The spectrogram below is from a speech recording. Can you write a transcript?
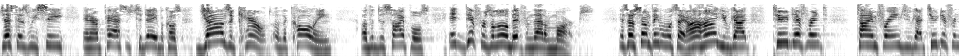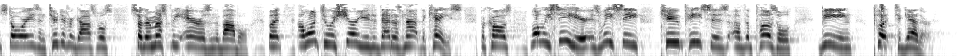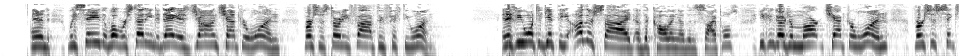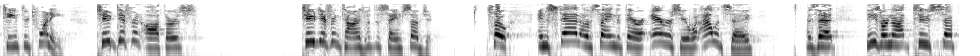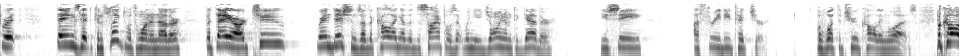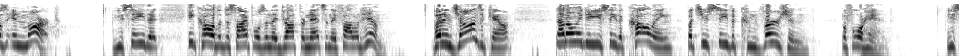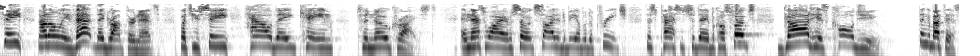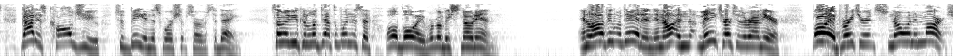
Just as we see in our passage today, because John's account of the calling of the disciples, it differs a little bit from that of Mark's. And so some people would say, uh huh, you've got two different time frames, you've got two different stories and two different gospels, so there must be errors in the Bible. But I want to assure you that that is not the case, because what we see here is we see two pieces of the puzzle being put together. And we see that what we're studying today is John chapter 1 verses 35 through 51. And if you want to get the other side of the calling of the disciples, you can go to Mark chapter 1 verses 16 through 20. Two different authors, two different times with the same subject. So instead of saying that there are errors here, what I would say is that these are not two separate things that conflict with one another, but they are two renditions of the calling of the disciples that when you join them together, you see a 3D picture of what the true calling was. Because in Mark, you see that he called the disciples and they dropped their nets and they followed him. But in John's account, not only do you see the calling, but you see the conversion beforehand. You see, not only that they dropped their nets, but you see how they came to know Christ. And that's why I'm so excited to be able to preach this passage today because folks, God has called you. Think about this. God has called you to be in this worship service today. Some of you could have looked out the window and said, oh boy, we're going to be snowed in. And a lot of people did, and, and, all, and many churches around here. Boy, preacher, it's snowing in March.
